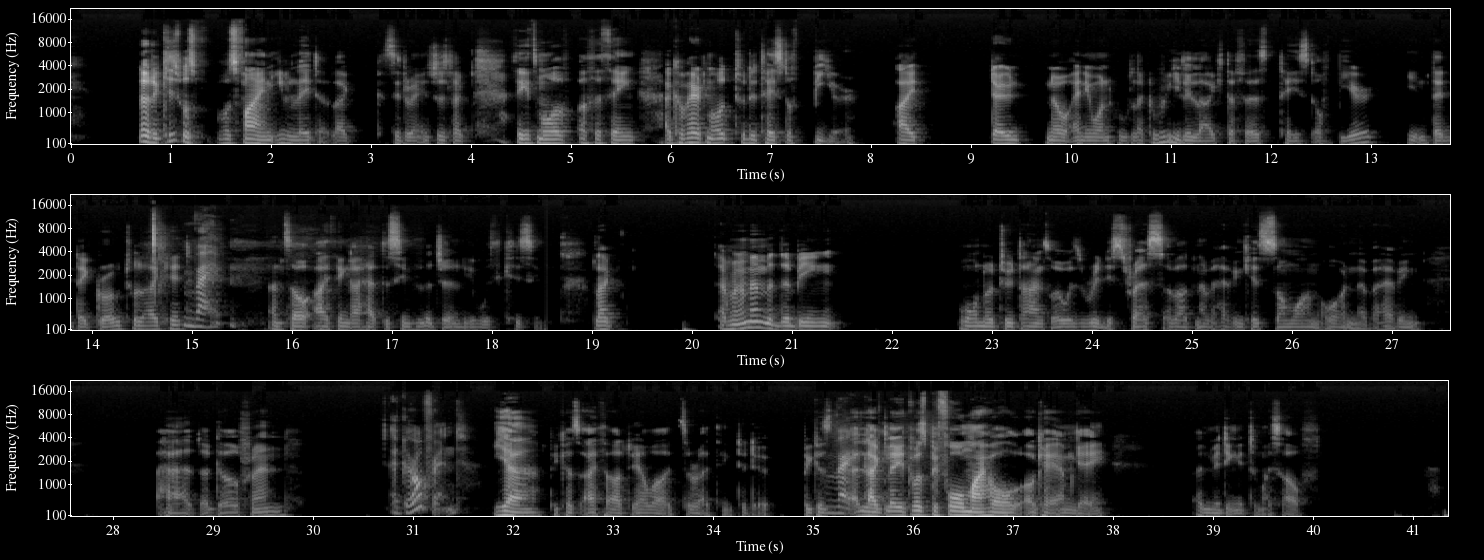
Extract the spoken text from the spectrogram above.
No, the kiss was was fine even later. Like considering it's just like I think it's more of a thing. I compare it more to the taste of beer. I don't know anyone who like really liked the first taste of beer, and then they grow to like it. Right. And so I think I had the similar journey with kissing. Like I remember there being one or two times where I was really stressed about never having kissed someone or never having had a girlfriend. A girlfriend. Yeah, because I thought, yeah, well, it's the right thing to do. Because Right, uh, like it was before my whole okay, I'm gay, admitting it to myself.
